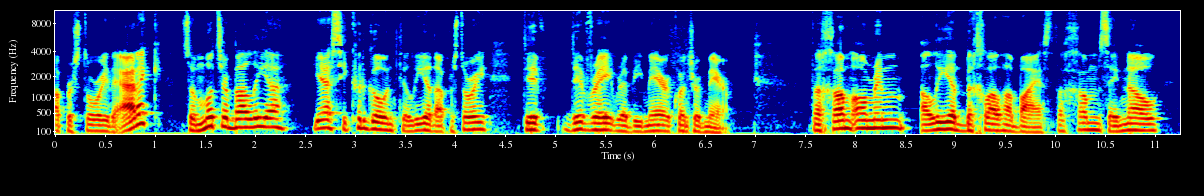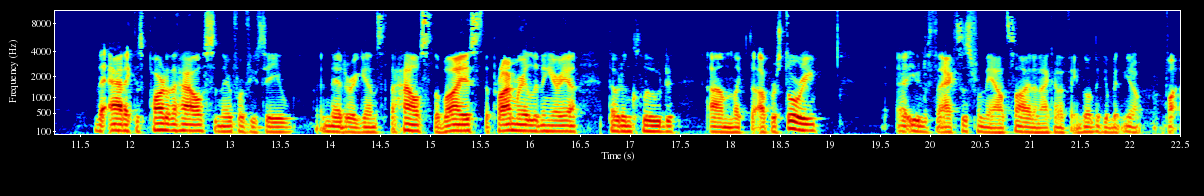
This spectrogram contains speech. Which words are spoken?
upper story, the attic? So mutter baliyah, yes, he could go into aliyah, the upper story. Div, divrei Rebbe Meir, Quentra Meir. The chum omrim aliyah bechlal habayis. The chum say no, the attic is part of the house, and therefore, if you say a neder against the house, the bayis, the primary living area, that would include um, like the upper story, uh, even if the access from the outside and that kind of thing. Don't think of it, you know, fine.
